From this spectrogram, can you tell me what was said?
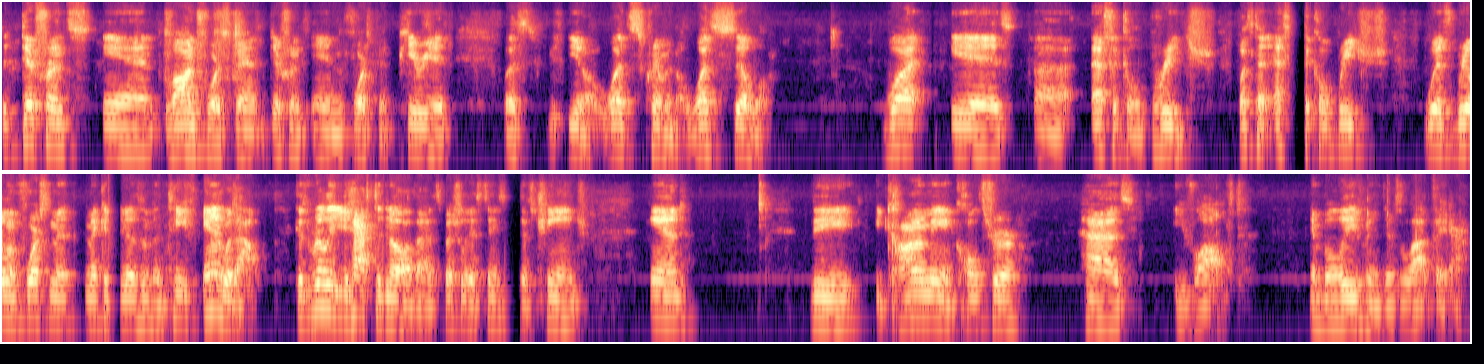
The difference in law enforcement, difference in enforcement, period. What's you know, what's criminal, what's civil, what is uh, ethical breach? What's an ethical breach with real enforcement mechanisms and teeth and without? Because really, you have to know all that, especially as things have changed. And the economy and culture has evolved. And believe me, there's a lot there.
